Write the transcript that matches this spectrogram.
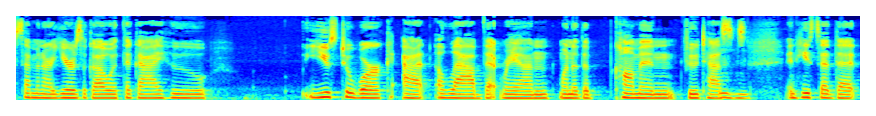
seminar years ago with the guy who used to work at a lab that ran one of the common food tests. Mm-hmm. And he said that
